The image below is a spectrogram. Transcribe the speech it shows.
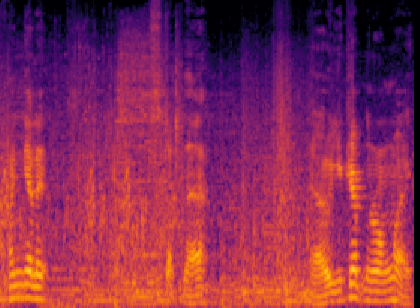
I can get it stuck there. No, you jumped the wrong way.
